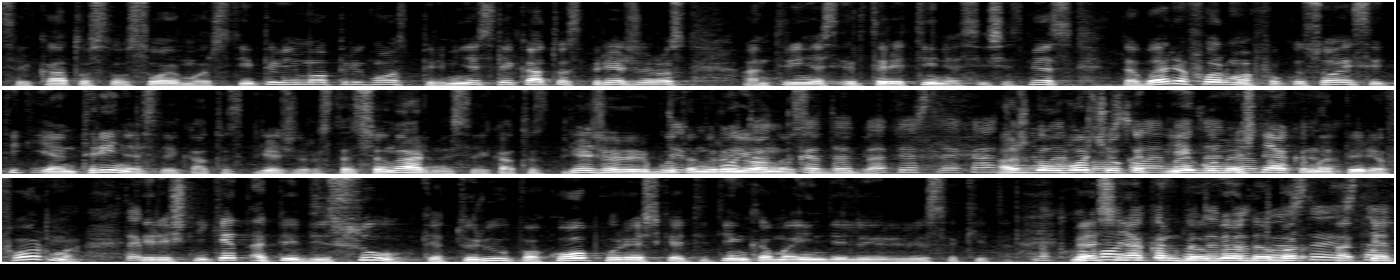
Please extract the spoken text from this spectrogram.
sveikatos tausojimo ir stiprinimo prigos, pirminės sveikatos priežiūros, antrinės ir tretinės. Iš esmės dabar reforma fokusuojasi tik į antrinę sveikatos priežiūrą, stacionarinę sveikatos priežiūrą ir būtent Tai rajonuose. Aš galvočiau, kad jeigu mes šnekam apie reformą, Taip. tai reiškia apie visų keturių pakopų, reiškia atitinkamą indėlį ir visą kitą. Mes šnekam daugiau dabar apie...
